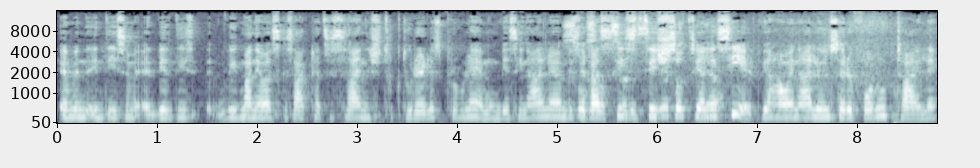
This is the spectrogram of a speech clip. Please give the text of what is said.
in diesem, wie man ja was gesagt hat, es ist ein strukturelles Problem und wir sind alle ein bisschen so rassistisch sozialisiert. Ja. Wir haben alle unsere Vorurteile,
